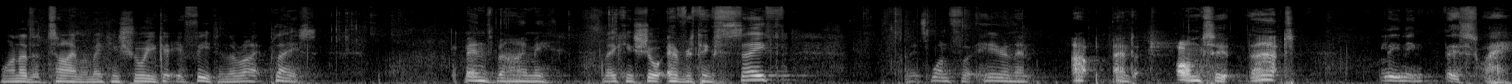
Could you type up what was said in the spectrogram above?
one at a time and making sure you get your feet in the right place. Ben's behind me, making sure everything's safe. And it's one foot here and then up and onto that, leaning this way.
